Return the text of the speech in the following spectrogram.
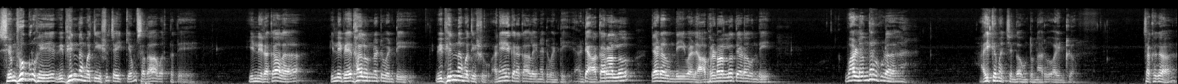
శంభుగృహే విభిన్నమతీషు చైక్యం సదా వర్తతే. ఇన్ని రకాల ఇన్ని భేదాలు ఉన్నటువంటి విభిన్నమతిషు అనేక రకాలైనటువంటి అంటే ఆకారాల్లో తేడా ఉంది వాళ్ళ ఆభరణాల్లో తేడా ఉంది. వాళ్ళందరూ కూడా ఐకమత్యంగా ఉంటున్నారు ఆ ఇంట్లో. చక్కగా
